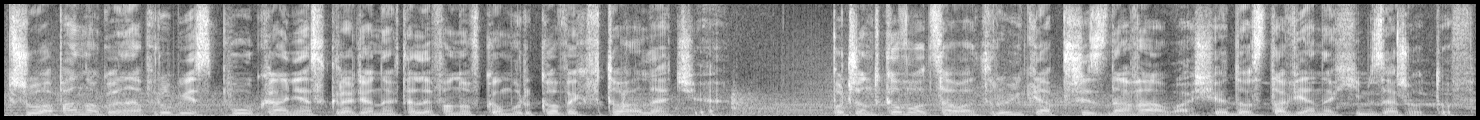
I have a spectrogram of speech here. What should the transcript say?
Przyłapano go na próbie spłukania skradzionych telefonów komórkowych w toalecie. Początkowo cała trójka przyznawała się do stawianych im zarzutów.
